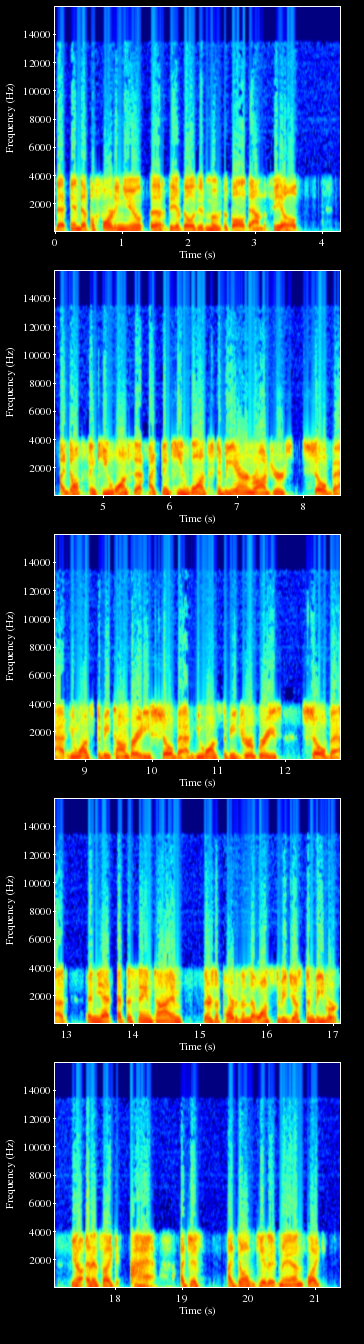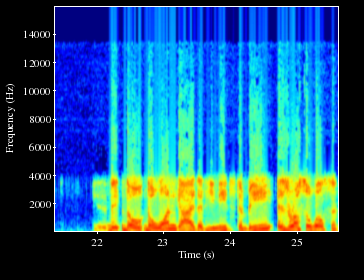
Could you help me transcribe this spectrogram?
that end up affording you uh, the ability to move the ball down the field. I don't think he wants that. I think he wants to be Aaron Rodgers so bad. He wants to be Tom Brady so bad. He wants to be Drew Brees so bad. And yet, at the same time, there's a part of him that wants to be Justin Bieber. You know, and it's like, I, I just, I don't get it, man. Like, the, the the one guy that he needs to be is Russell Wilson.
